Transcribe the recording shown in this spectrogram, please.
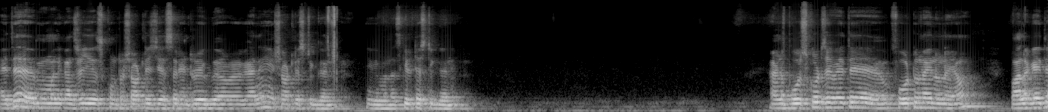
అయితే మిమ్మల్ని కన్సిడర్ చేసుకుంటారు షార్ట్ లిస్ట్ చేస్తారు ఇంటర్వ్యూకి కానీ షార్ట్ లిస్ట్కి కానీ ఇది మన స్కిల్ టెస్ట్కి కానీ అండ్ పోస్ట్ కోడ్స్ ఏవైతే ఫోర్ టు నైన్ ఉన్నాయో వాళ్ళకైతే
